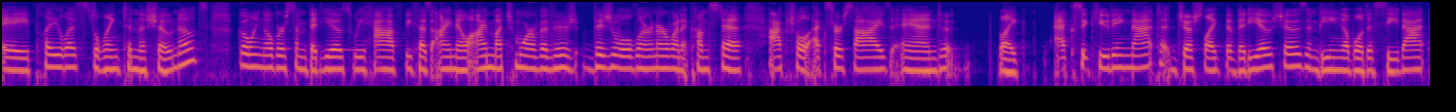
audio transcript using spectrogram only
a playlist linked in the show notes going over some videos we have because I know I'm much more of a vis- visual learner when it comes to actual exercise and like executing that just like the video shows and being able to see that.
